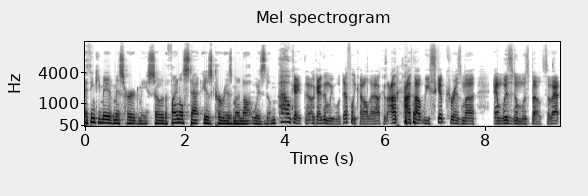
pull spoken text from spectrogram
I think you may have misheard me. So the final stat is charisma, not wisdom. Oh, okay, okay, then we will definitely cut all that out because I, I thought we skipped charisma and wisdom was both. So that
